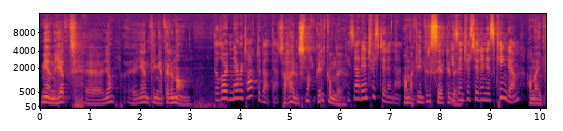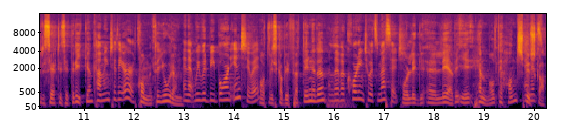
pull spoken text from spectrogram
menighet. Uh, ja, én ting etter en annen. Så Herren snakker ikke om det. Han er ikke interessert i He's det. in his kingdom Han er interessert i sitt rike, earth komme til jorden, it og at vi skal bli født inn i det message og ligge, eh, leve i henhold til hans and its, budskap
